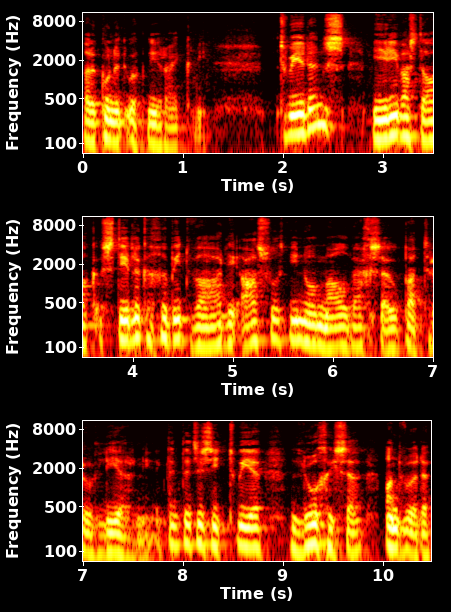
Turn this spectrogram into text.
hulle kon dit ook nie ruik nie. Tweedens, hierdie was dalk 'n stedelike gebied waar die asvoels nie normaalweg sou patrolleer nie. Ek dink dit is die twee logiese antwoorde,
